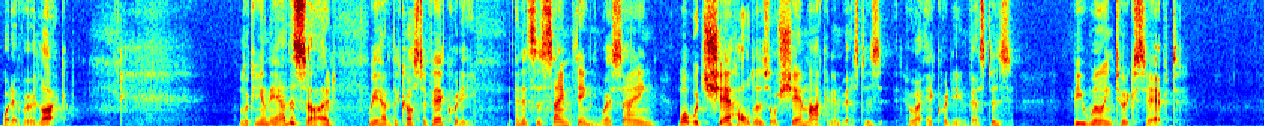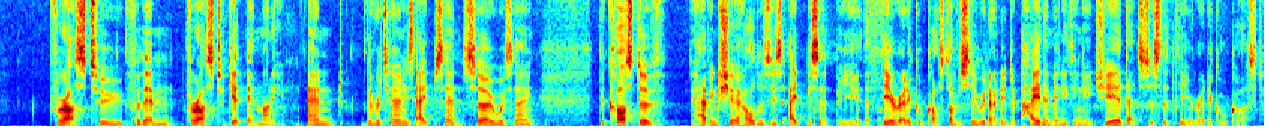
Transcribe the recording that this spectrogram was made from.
whatever we like. Looking on the other side, we have the cost of equity. And it's the same thing. We're saying what would shareholders or share market investors, who are equity investors, be willing to accept for us to for them for us to get their money? And the return is eight percent. So we're saying the cost of having shareholders is 8% per year, the theoretical cost. Obviously, we don't need to pay them anything each year, that's just the theoretical cost.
